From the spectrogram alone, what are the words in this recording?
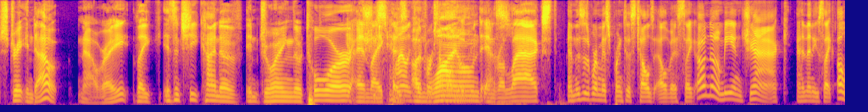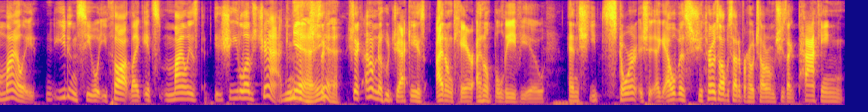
straightened out now, right? Like, isn't she kind of enjoying the tour Yeah, and like has smiling for the first time all movie, unwound and relaxed? And this is where Miss Prentice tells Elvis, like, oh no, me and Jack. And then he's like, oh, Maile, you didn't see what you thought. Like, it's Maile's, she loves Jack. Yeah, she's yeah. Like, she's like, I don't know who Jack is. I don't care. I don't believe you. And she storm, she, like Elvis, she throws Elvis out of her hotel room. She's like packing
